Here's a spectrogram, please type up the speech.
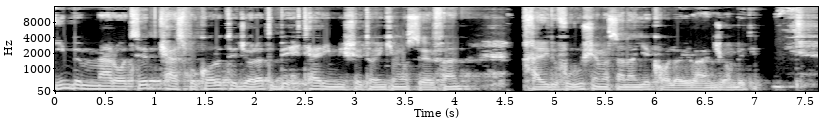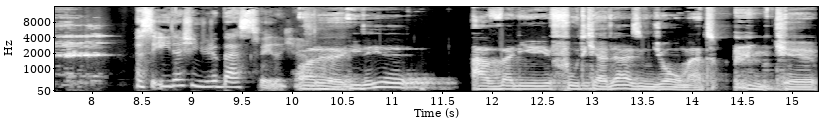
این به مراتب کسب و کار و تجارت بهتری میشه تا اینکه ما صرفا خرید و فروش مثلا یه کالایی رو انجام بدیم. پس ایدهش اینجوری بست پیدا کرد. آره ایده اولیه فود کرده از اینجا اومد. که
